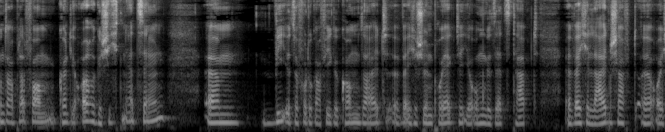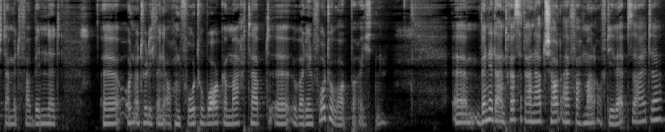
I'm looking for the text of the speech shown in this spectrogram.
unserer Plattform könnt ihr eure Geschichten erzählen. Ähm, wie ihr zur Fotografie gekommen seid, äh, welche schönen Projekte ihr umgesetzt habt, äh, welche Leidenschaft äh, euch damit verbindet und natürlich, wenn ihr auch einen Fotowalk gemacht habt, über den Fotowalk berichten. Ähm, wenn ihr da Interesse dran habt, schaut einfach mal auf die Webseite.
